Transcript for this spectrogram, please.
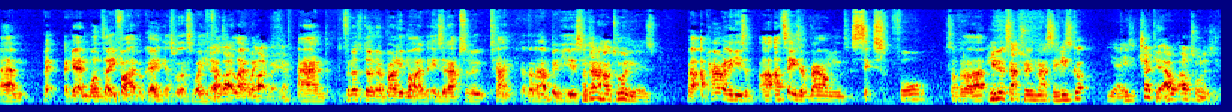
Um, but again, 135, okay? That's what that's the way he Yeah, fights at light- lightweight. lightweight, yeah. And for those who don't know, Bradley Martyn is an absolute tank. I don't know how big he is, I don't know how tall he is. But apparently he's. A, I- I'd say he's around six four, something like that. He looks absolutely massive. He's got. Yeah, he's. Check it. How, how tall is he?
